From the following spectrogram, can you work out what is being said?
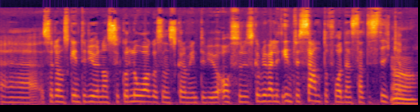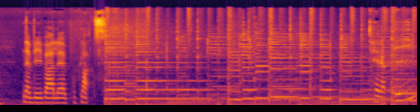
Eh, så de ska intervjua någon psykolog och sen ska de intervjua oss. Så det ska bli väldigt intressant att få den statistiken Ja. när vi väl är på plats. Terapi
